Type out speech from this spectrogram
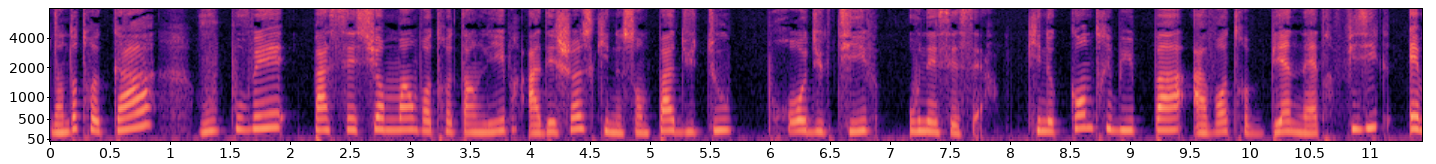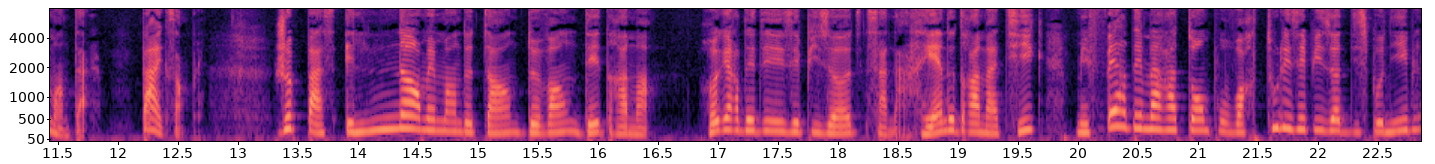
Dans d'autres cas, vous pouvez passez sûrement votre temps libre à des choses qui ne sont pas du tout productives ou nécessaires, qui ne contribuent pas à votre bien-être physique et mental. Par exemple, je passe énormément de temps devant des dramas. Regarder des épisodes, ça n'a rien de dramatique, mais faire des marathons pour voir tous les épisodes disponibles,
